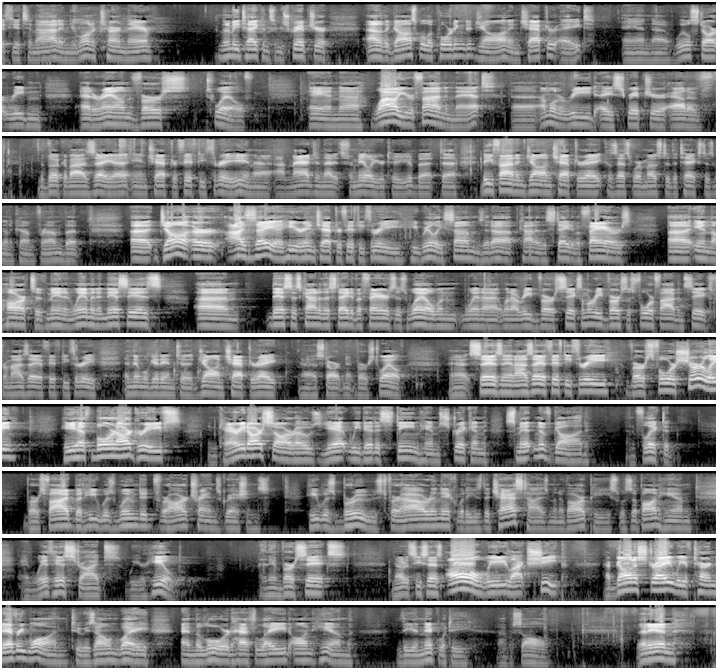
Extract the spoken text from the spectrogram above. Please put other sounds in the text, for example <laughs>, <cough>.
with you tonight, and you want to turn there. I'm going to be taking some scripture out of the Gospel according to John in chapter 8, and uh, we'll start reading at around verse 12. And uh, while you're finding that, uh, I'm going to read a scripture out of the book of Isaiah in chapter 53, and I, I imagine that it's familiar to you, but uh, be finding John chapter 8 because that's where most of the text is going to come from. But uh, John or Isaiah here in chapter 53, he really sums it up, kind of the state of affairs uh, in the hearts of men and women, and this is. Um, this is kind of the state of affairs as well when when I when I read verse six. I'm going to read verses four, five, and six from Isaiah 53, and then we'll get into John chapter eight, uh, starting at verse 12. Uh, it says in Isaiah 53, verse four, "Surely he hath borne our griefs." And carried our sorrows, yet we did esteem him stricken, smitten of God, and afflicted. Verse 5 But he was wounded for our transgressions he was bruised for our iniquities. The chastisement of our peace was upon him, and with his stripes we are healed. And in verse 6, notice he says, All we, like sheep, have gone astray. We have turned every one to his own way, and the Lord hath laid on him the iniquity of us all. That in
